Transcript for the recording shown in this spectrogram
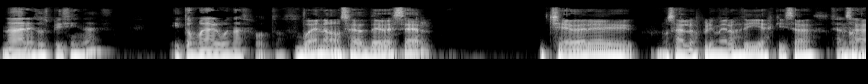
nadar en sus piscinas y tomar algunas fotos. Bueno, o sea, debe ser chévere, o sea, los primeros días quizás. O sea, O no, sea,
